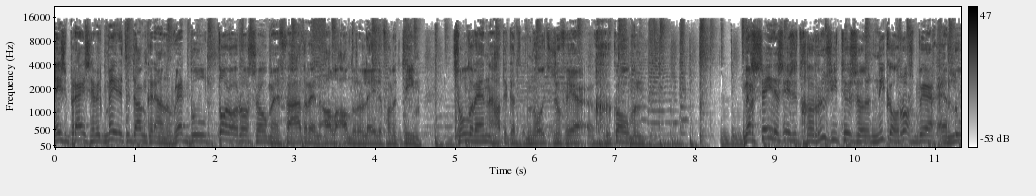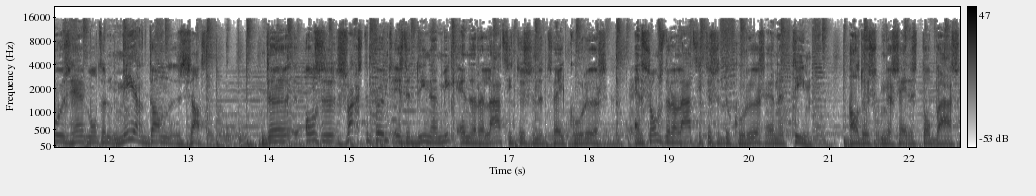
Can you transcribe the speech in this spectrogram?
Deze prijs heb ik mede te danken aan Red Bull, Toro Rosso, mijn vader... en alle andere leden van het team. Zonder hen had ik het nooit zover gekomen. Mercedes is het geruzie tussen Nico Rosberg en Lewis Hamilton meer dan zat. De, onze zwakste punt is de dynamiek en de relatie tussen de twee coureurs. En soms de relatie tussen de coureurs en het team. Al dus Mercedes-topbaas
